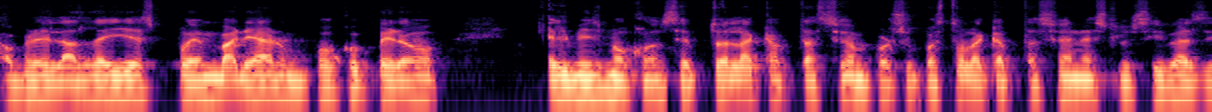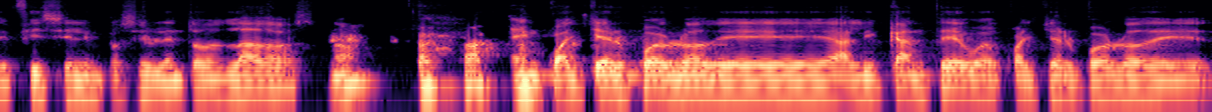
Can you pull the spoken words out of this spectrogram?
hombre, las leyes pueden variar un poco, pero el mismo concepto de la captación, por supuesto, la captación exclusiva es difícil, imposible en todos lados, ¿no? En cualquier pueblo de Alicante o en cualquier pueblo de,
